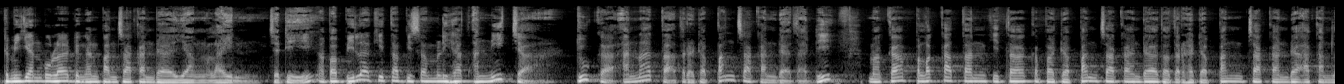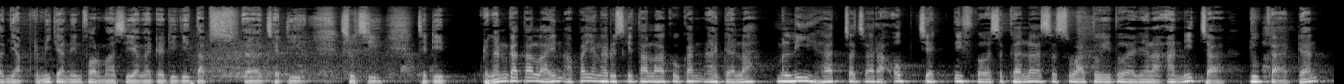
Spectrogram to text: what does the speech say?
Demikian pula dengan pancakanda yang lain. Jadi, apabila kita bisa melihat anicca, duka, anata terhadap pancakanda tadi, maka pelekatan kita kepada pancakanda atau terhadap pancakanda akan lenyap. Demikian informasi yang ada di kitab uh, jadi suci. Jadi dengan kata lain, apa yang harus kita lakukan adalah melihat secara objektif bahwa segala sesuatu itu hanyalah anicca, duka, dan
